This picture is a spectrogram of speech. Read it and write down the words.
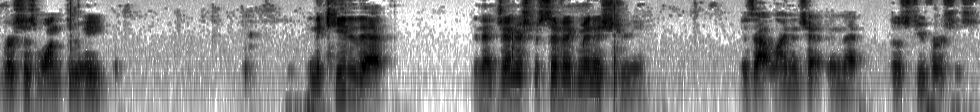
verses 1 through 8. And the key to that, in that gender specific ministry, is outlined in, in that, those few verses.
